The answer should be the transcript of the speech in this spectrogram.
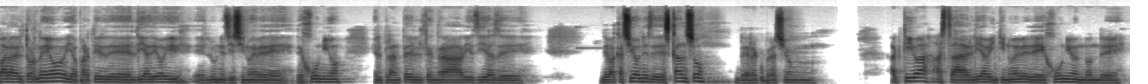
para del torneo y a partir del día de hoy, el lunes 19 de, de junio, el plantel tendrá 10 días de, de vacaciones, de descanso, de recuperación activa hasta el día 29 de junio, en donde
